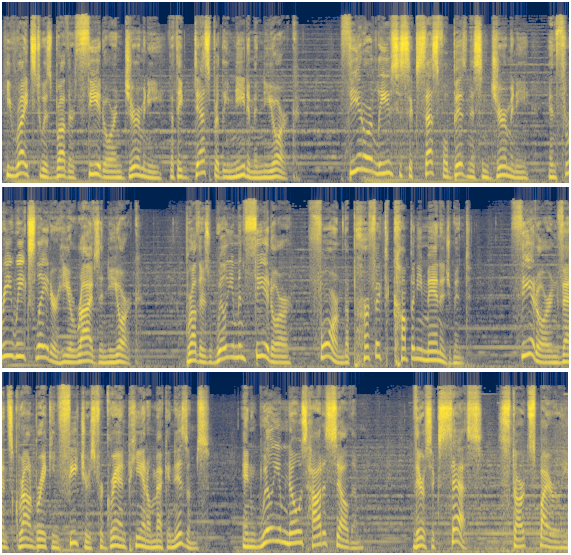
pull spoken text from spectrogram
He writes to his brother Theodore in Germany that they desperately need him in New York. Theodore leaves his successful business in Germany, and three weeks later he arrives in New York. Brothers William and Theodore form the perfect company management. Theodore invents groundbreaking features for grand piano mechanisms, and William knows how to sell them. Their success starts spiraling.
